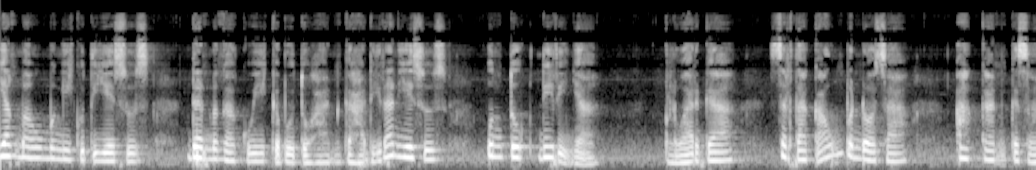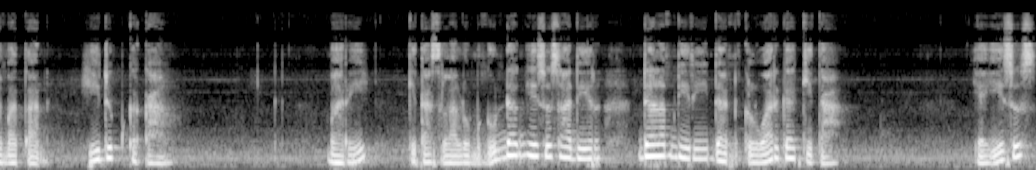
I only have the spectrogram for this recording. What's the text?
yang mau mengikuti Yesus dan mengakui kebutuhan kehadiran Yesus untuk dirinya, keluarga, serta kaum pendosa akan keselamatan hidup kekal. Mari kita selalu mengundang Yesus hadir dalam diri dan keluarga kita. Ya Yesus,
